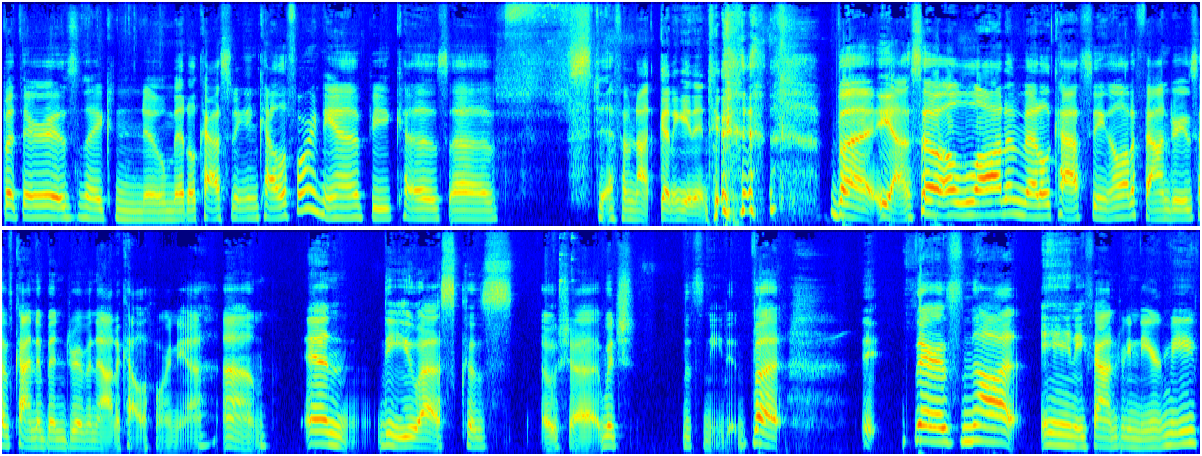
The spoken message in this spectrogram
But there is like no metal casting in California because of stuff I'm not going to get into. but yeah, so a lot of metal casting, a lot of foundries have kind of been driven out of California um, and the US because OSHA, which is needed. But it, there's not any foundry near me.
